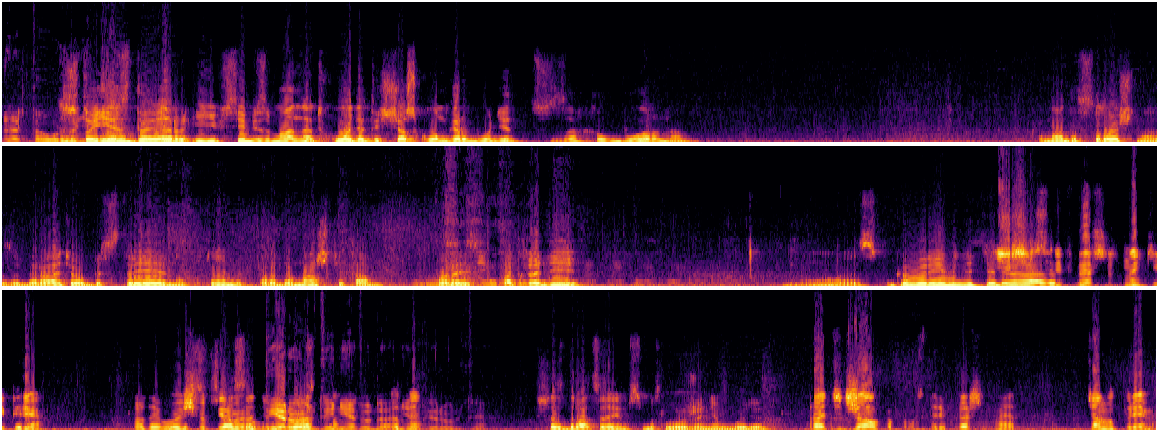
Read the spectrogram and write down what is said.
Это уже Зато не... есть ДР, и все без маны отходят, и сейчас Конгар будет за Хелборном. Надо срочно забирать его быстрее, ну кто-нибудь продамажьте там. Паразит, подходи. Ой, сколько времени теряют. рефреш на Кипере. Правда, его еще первый... Да, ульты нету, да, да? нет первой ульты. Сейчас драться им смысла уже не будет. Тратить жалко просто рефреш на это. Тянут время.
